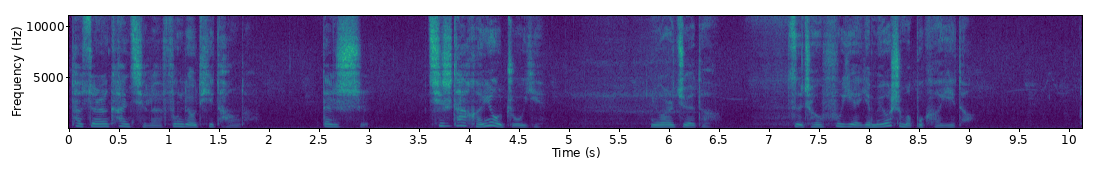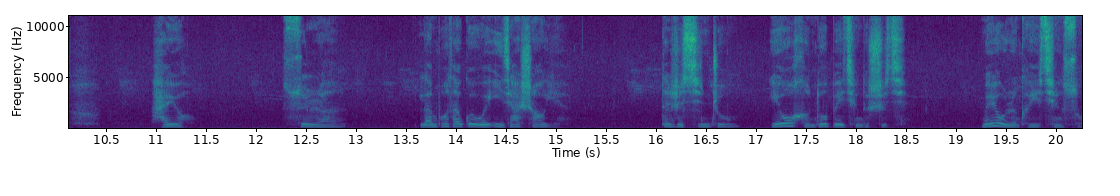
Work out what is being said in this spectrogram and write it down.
他虽然看起来风流倜傥的，但是其实他很有主意。女儿觉得子承父业也没有什么不可以的。还有，虽然兰坡他贵为一家少爷，但是心中也有很多悲情的事情，没有人可以倾诉，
